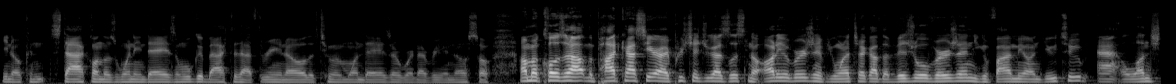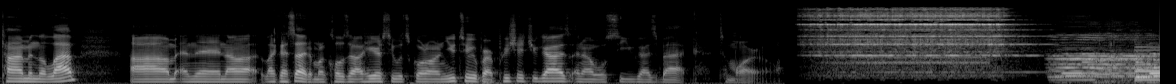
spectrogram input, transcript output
you know, can stack on those winning days, and we'll get back to that three and zero, oh, the two and one days, or whatever you know. So I'm gonna close it out in the podcast here. I appreciate you guys listening to audio version. If you want to check out the visual version, you can find me on YouTube at lunchtime in the lab. Um, and then, uh, like I said, I'm gonna close out here, see what's going on on YouTube. I appreciate you guys, and I will see you guys back tomorrow. 啊。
